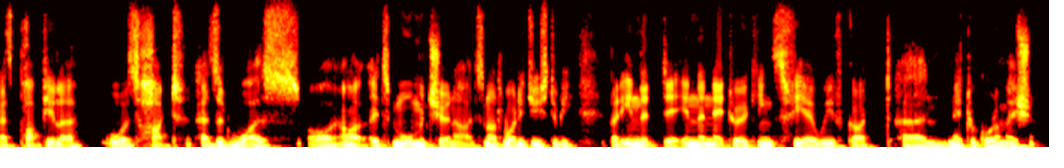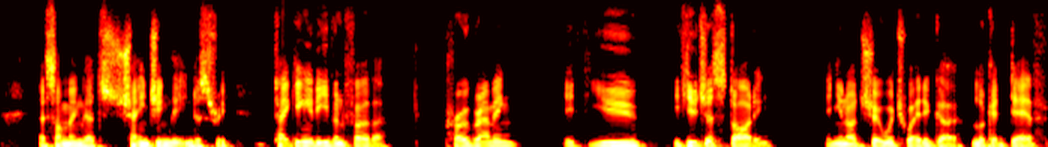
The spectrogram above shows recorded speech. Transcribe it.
as popular or as hot as it was, or, or, it's more mature now. It's not what it used to be. But in the in the networking sphere, we've got uh, network automation as something that's changing the industry. Taking it even further, programming. If you if you're just starting and you're not sure which way to go, look at dev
